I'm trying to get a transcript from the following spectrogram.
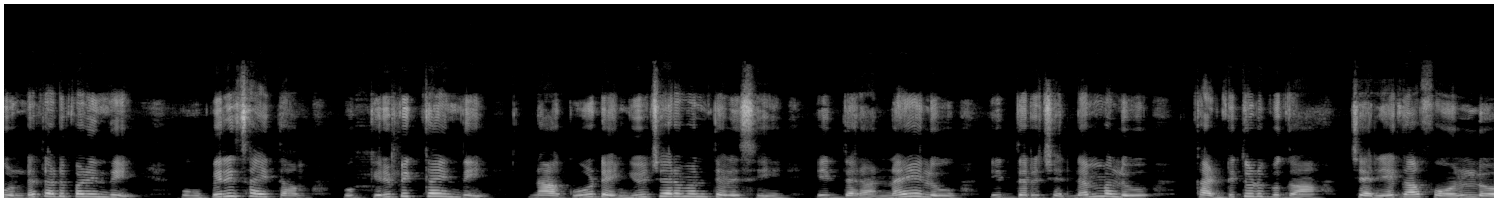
గుండె తడిపడింది. ఊపిరి సైతం ఉక్కిరి పిక్కైంది. నాకు డెంగ్యూ జ్వరం అని తెలిసి ఇద్దరు అన్నయ్యలు ఇద్దరు చెల్లెమ్మలు కంటి తుడుపుగా చర్యగా ఫోన్లో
